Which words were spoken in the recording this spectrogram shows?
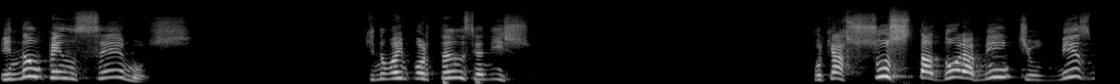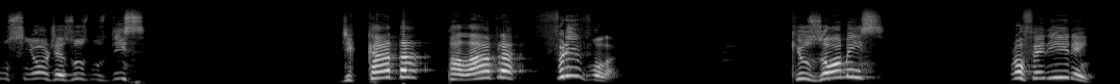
E não pensemos que não há importância nisso. Porque assustadoramente o mesmo Senhor Jesus nos disse: de cada palavra frívola que os homens proferirem,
